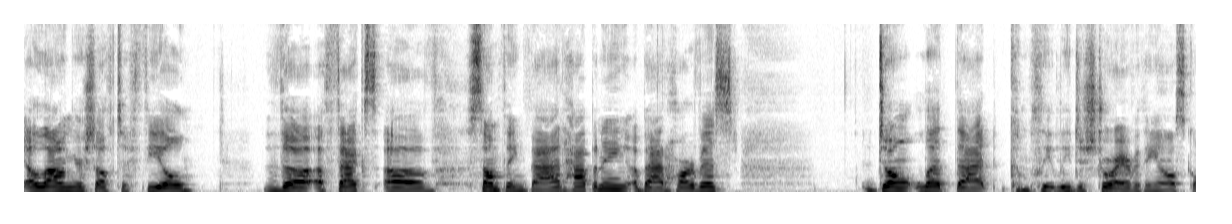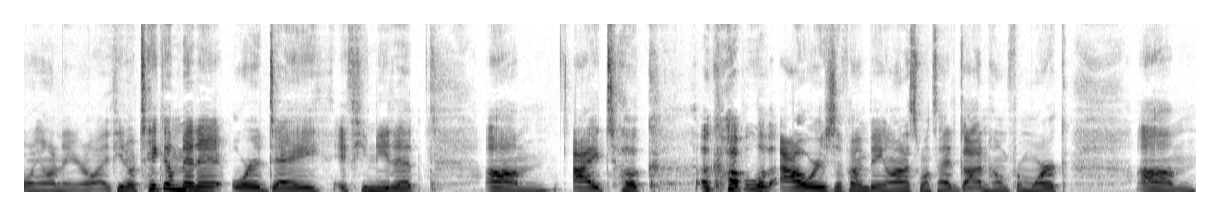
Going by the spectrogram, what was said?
allowing yourself to feel the effects of something bad happening a bad harvest don't let that completely destroy everything else going on in your life. You know take a minute or a day if you need it. Um, i took a couple of hours if i'm being honest once i had gotten home from work. Um,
